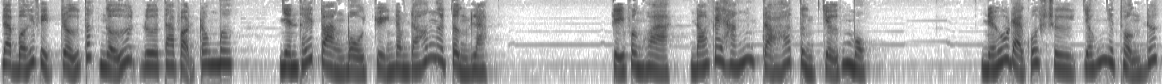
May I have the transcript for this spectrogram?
là bởi vì trữ tất ngữ đưa ta vào trong mơ, nhìn thấy toàn bộ chuyện năm đó ngươi từng làm." Kỷ Vân Hòa nói với hắn rõ từng chữ một. Nếu đại quốc sư giống như Thuận Đức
